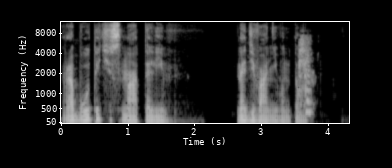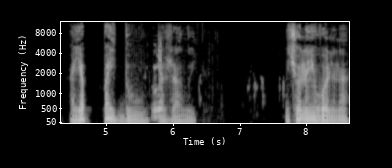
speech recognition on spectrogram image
Работайте с Натали. На диване вон там. А я пойду, Нет. пожалуй. Ничего, она не уволена.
